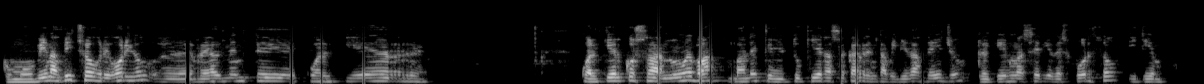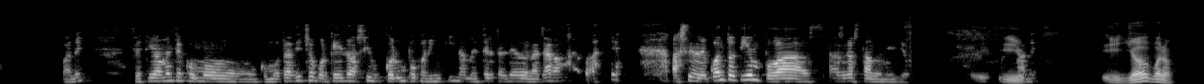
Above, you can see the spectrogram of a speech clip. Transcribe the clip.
Como bien has dicho, Gregorio, eh, realmente cualquier, cualquier cosa nueva, ¿vale? Que tú quieras sacar rentabilidad de ello, requiere una serie de esfuerzo y tiempo, ¿vale? Efectivamente, como, como te has dicho, porque he ido así con un poco de inquina a meterte el dedo en la llaga, ¿vale? Así de cuánto tiempo has, gastado en ello. Y, y, yo, bueno,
